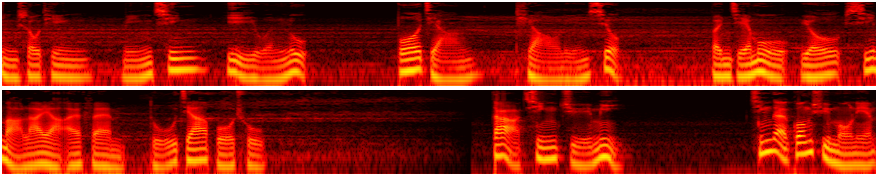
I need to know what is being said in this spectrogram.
迎收听《明清异闻录》，播讲挑帘秀。本节目由喜马拉雅 FM 独家播出。大清绝密。清代光绪某年，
